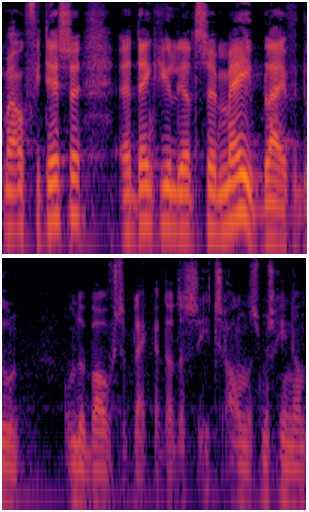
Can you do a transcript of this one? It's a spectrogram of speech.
maar ook Vitesse. denken jullie dat ze mee blijven doen om de bovenste plekken? Dat is iets anders misschien dan.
